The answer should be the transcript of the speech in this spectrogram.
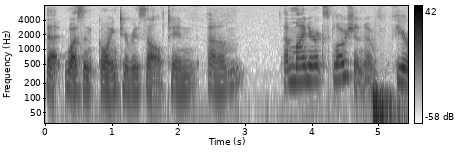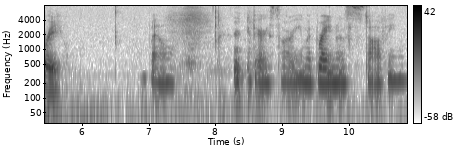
that wasn't going to result in um, a minor explosion of fury. Well, I'm very sorry. My brain was starving.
